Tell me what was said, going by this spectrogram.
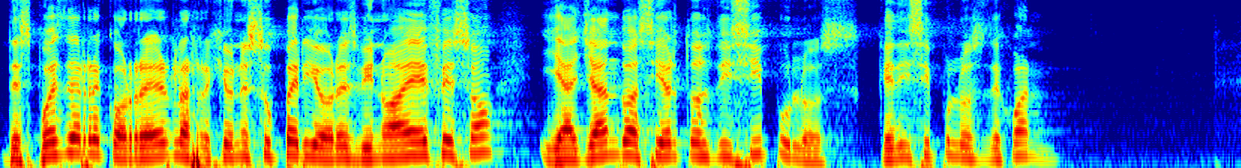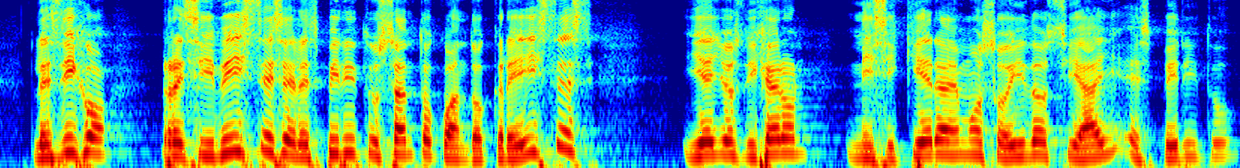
después de recorrer las regiones superiores, vino a Éfeso y hallando a ciertos discípulos. ¿Qué discípulos de Juan? Les dijo, ¿recibisteis el Espíritu Santo cuando creísteis? Y ellos dijeron, ni siquiera hemos oído si hay Espíritu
